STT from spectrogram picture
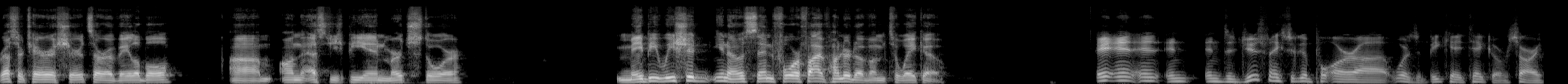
Refs are terrorist shirts are available um, on the SGPN merch store maybe we should, you know, send four or five hundred of them to Waco. And and and and, and the juice makes a good point. Or uh, what is it? BK takeover. Sorry.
